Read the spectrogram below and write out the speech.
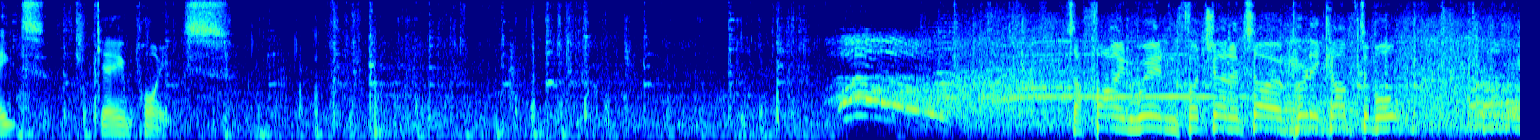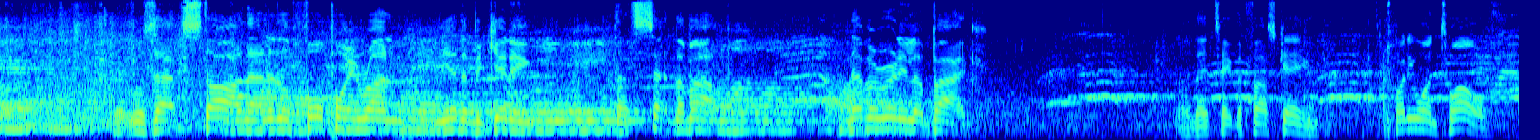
eight game points. It's a fine win for Chen and Toh, pretty comfortable. It was that start, and that little four-point run near the beginning that set them up. Never really looked back. And they take the first game, 21-12.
